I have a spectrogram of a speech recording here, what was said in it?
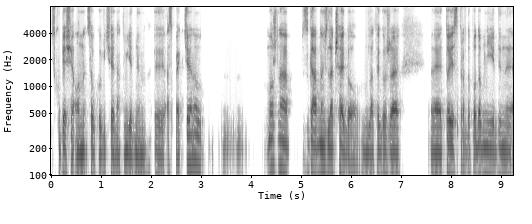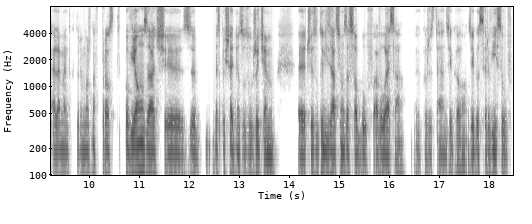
skupia się on całkowicie na tym jednym aspekcie. No, można zgadnąć dlaczego. Dlatego, że to jest prawdopodobnie jedyny element, który można wprost powiązać z, bezpośrednio z zużyciem czy z utylizacją zasobów AWS-a, korzystając z jego, z jego serwisów.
